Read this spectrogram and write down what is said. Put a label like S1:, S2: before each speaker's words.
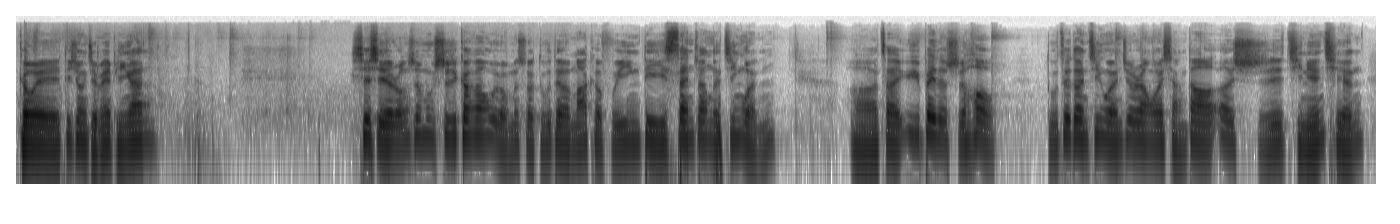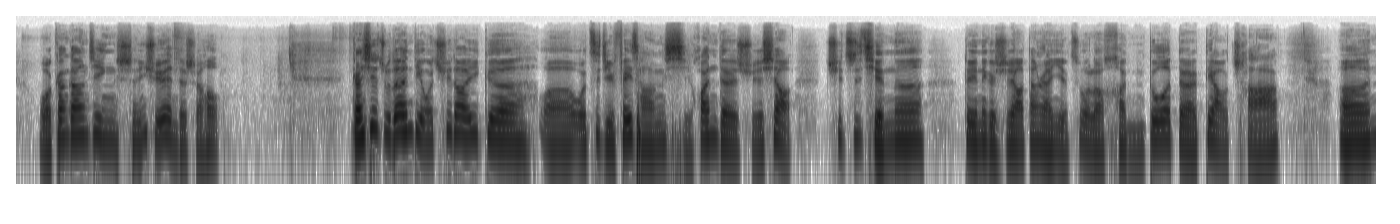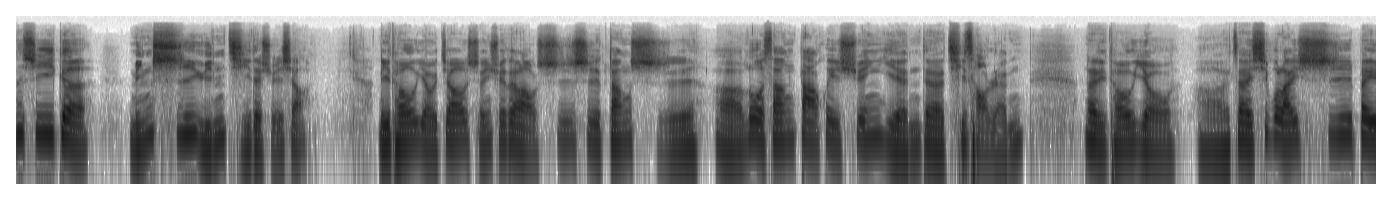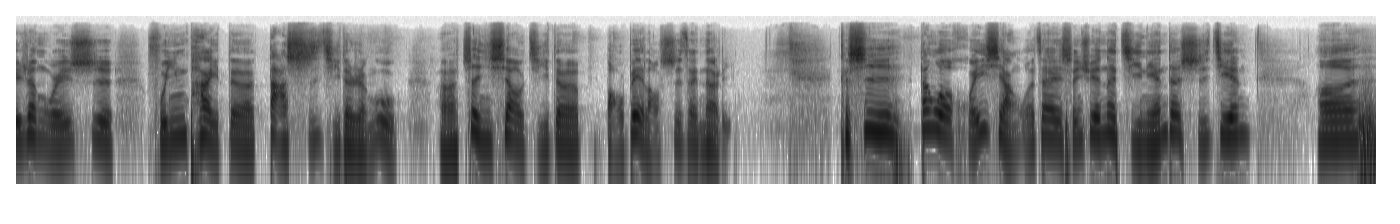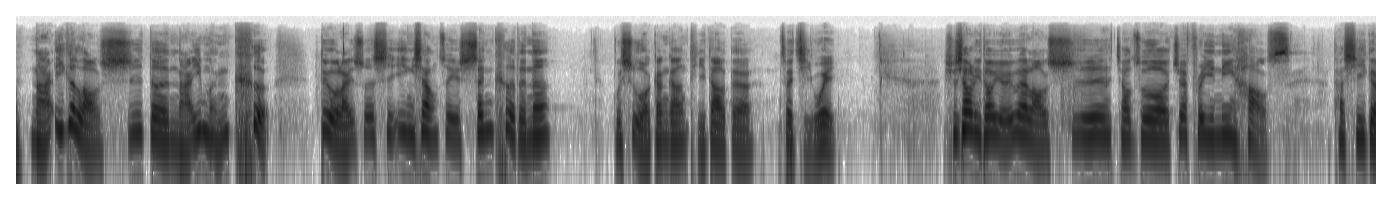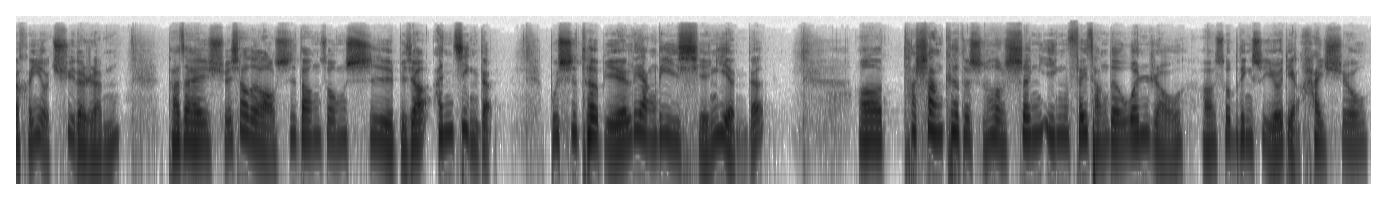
S1: 各位弟兄姐妹平安，谢谢荣生牧师刚刚为我们所读的马可福音第三章的经文。呃，在预备的时候读这段经文，就让我想到二十几年前我刚刚进神学院的时候。感谢主的恩典，我去到一个呃我自己非常喜欢的学校。去之前呢，对那个学校当然也做了很多的调查。呃，那是一个。名师云集的学校，里头有教神学的老师，是当时呃洛桑大会宣言的起草人。那里头有呃在希伯来诗被认为是福音派的大师级的人物，呃正校级的宝贝老师在那里。可是当我回想我在神学那几年的时间，呃哪一个老师的哪一门课，对我来说是印象最深刻的呢，不是我刚刚提到的这几位。学校里头有一位老师叫做 Jeffrey nihaus 他是一个很有趣的人。他在学校的老师当中是比较安静的，不是特别亮丽显眼的。呃，他上课的时候声音非常的温柔啊，呃，说不定是有点害羞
